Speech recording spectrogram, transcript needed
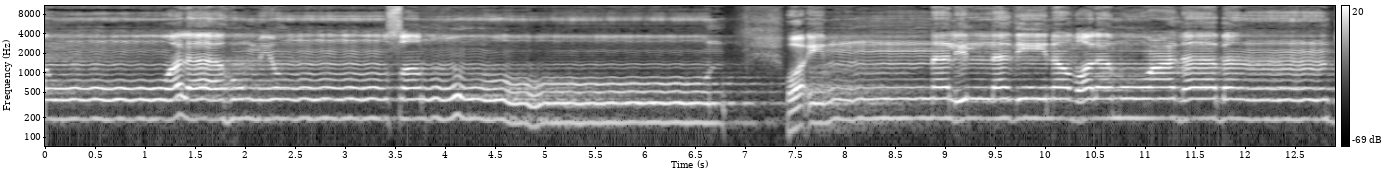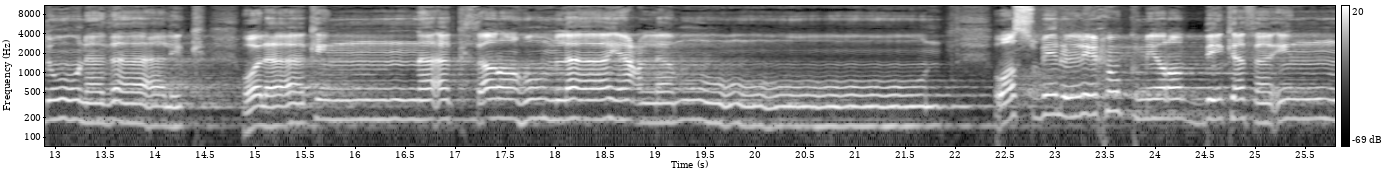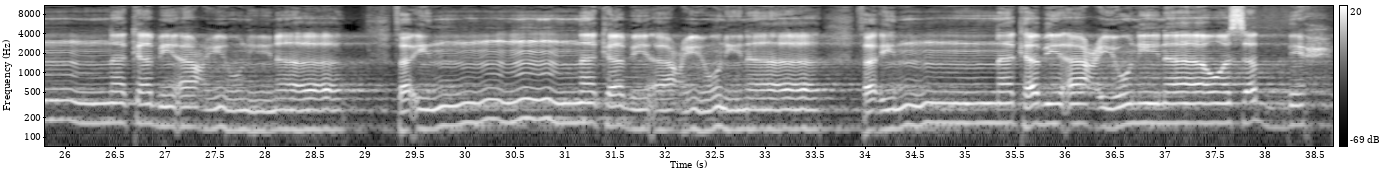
ولا هم ينصرون. وان للذين ظلموا عذابا دون ذلك ولكن أكثرهم لا يعلمون. واصبر لحكم ربك فإنك بأعيننا فإنك بأعيننا فإنك بأعيننا وسبح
